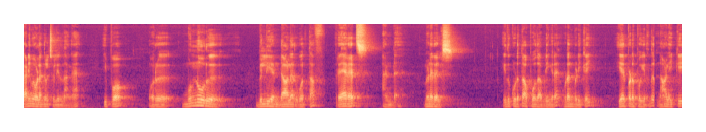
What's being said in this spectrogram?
கனிம வளங்கள் சொல்லியிருந்தாங்க. இப்போது ஒரு முந்நூறு billion dollar worth of rare earths and minerals இது கொடுத்தா போதும் அப்படிங்கிற உடன்படிக்கை ஏற்பட போகிறது. நாளைக்கு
